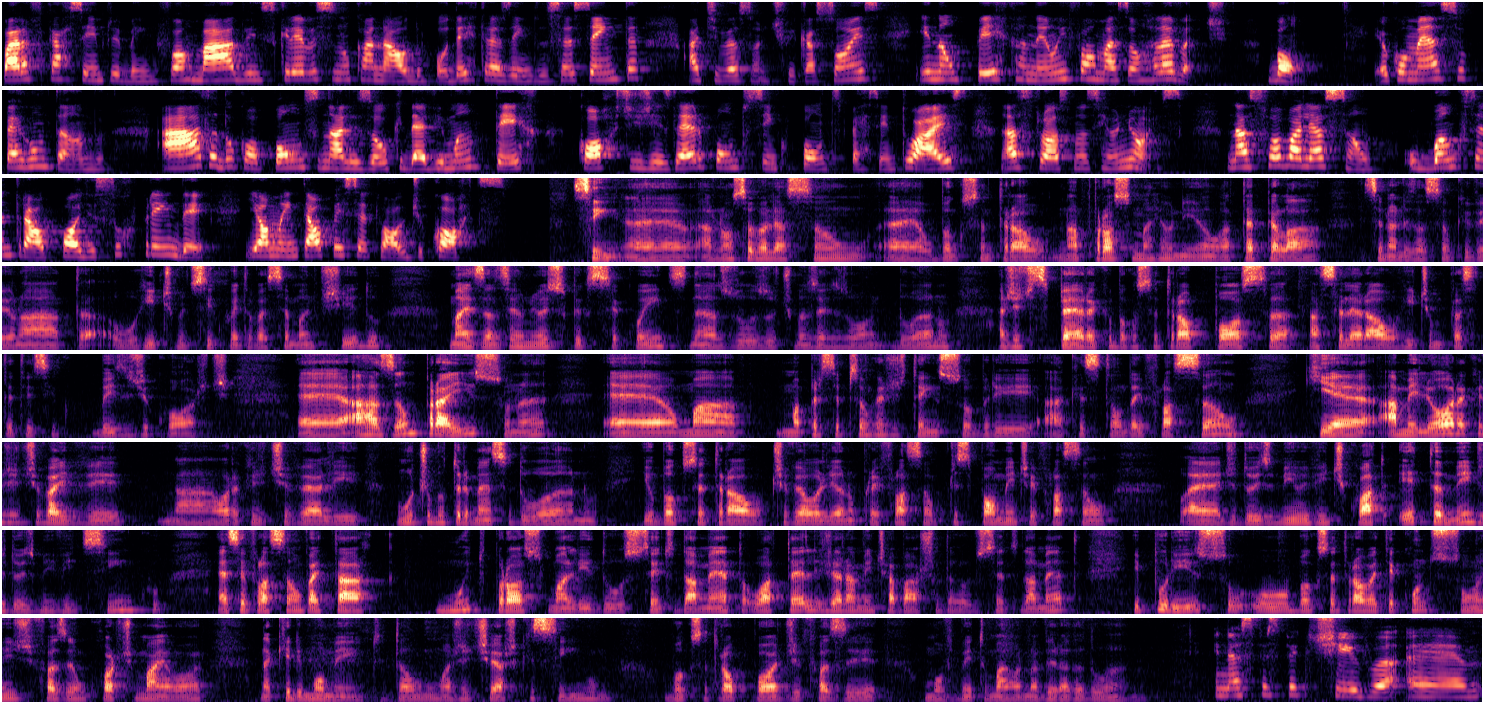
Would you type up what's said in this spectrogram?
Para ficar sempre bem informado, inscreva-se no canal do Poder 360, ative as notificações e não perca nenhuma informação relevante. Bom, eu começo perguntando: a ata do Copom sinalizou que deve manter cortes de 0,5 pontos percentuais nas próximas reuniões. Na sua avaliação, o Banco Central pode surpreender e aumentar o percentual de cortes? Sim, é, a nossa avaliação é o Banco Central, na próxima reunião, até pela sinalização que veio na ata, o ritmo de 50 vai ser mantido, mas nas reuniões subsequentes, né, as duas últimas reuniões do ano, a gente espera que o Banco Central possa acelerar o ritmo para 75 bases de corte. É, a razão para isso né, é uma, uma percepção que a gente tem sobre a questão da inflação, que é a melhora que a gente vai ver na hora que a gente estiver ali no último trimestre do ano e o Banco Central estiver olhando para a inflação, principalmente a inflação é, de 2024 e também de 2025, essa inflação vai estar tá muito próximo ali do centro da meta ou até ligeiramente abaixo do, centro da meta e por isso o Banco Central vai ter condições de fazer um corte maior naquele momento. Então a gente acha que sim, o Banco Central pode fazer um movimento maior na virada do ano. E nessa perspectiva, é,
